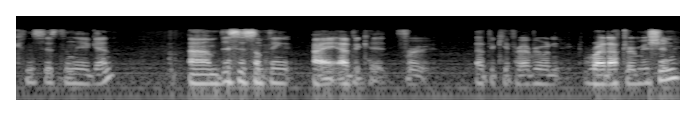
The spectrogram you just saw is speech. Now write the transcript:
consistently again. Um, this is something I advocate for. Advocate for everyone right after a mission.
